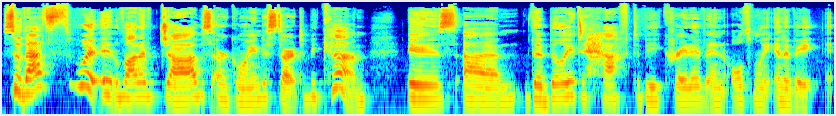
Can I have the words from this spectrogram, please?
so that's what a lot of jobs are going to start to become is um, the ability to have to be creative and ultimately innovate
